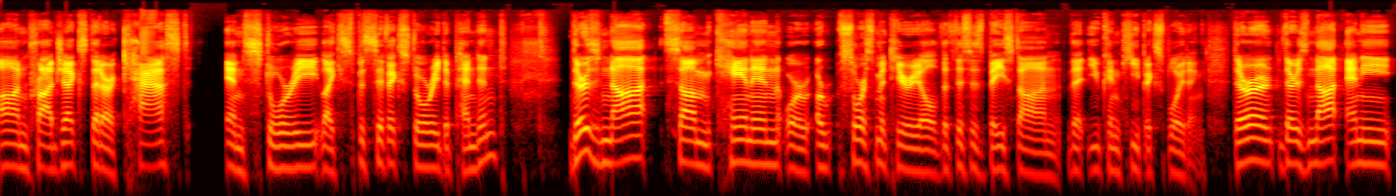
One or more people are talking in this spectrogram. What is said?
on projects that are cast and story, like specific story dependent. There's not some canon or, or source material that this is based on that you can keep exploiting. There are there's not any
